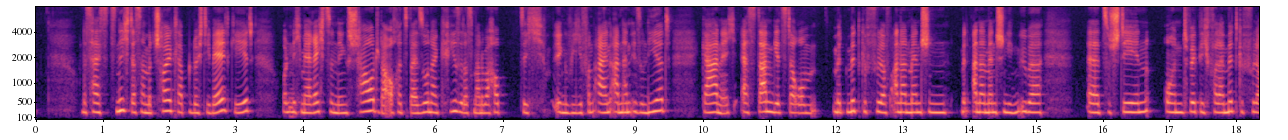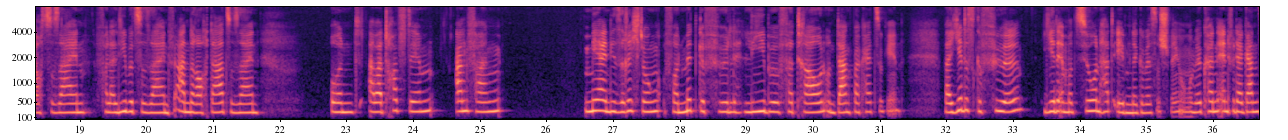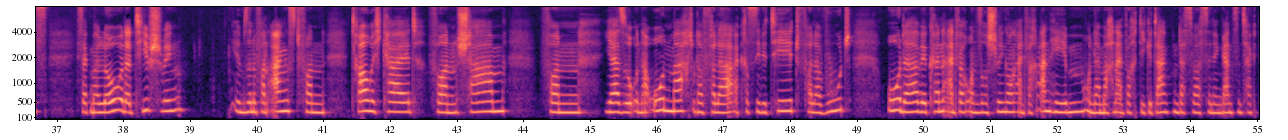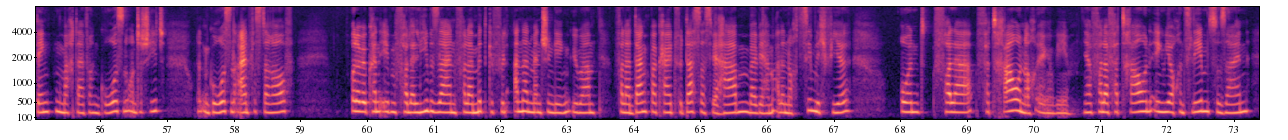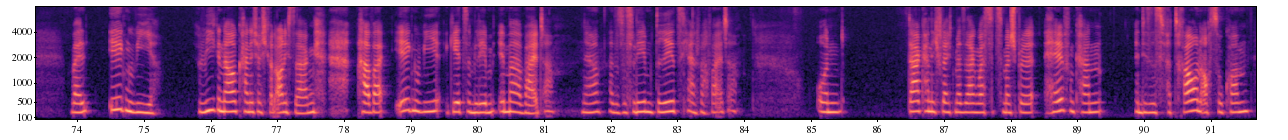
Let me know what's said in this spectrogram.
Und das heißt jetzt nicht, dass man mit Scheuklappen durch die Welt geht und nicht mehr rechts und links schaut oder auch jetzt bei so einer Krise, dass man überhaupt sich irgendwie von allen anderen isoliert. Gar nicht. Erst dann geht es darum, mit Mitgefühl auf anderen Menschen, mit anderen Menschen gegenüber äh, zu stehen und wirklich voller Mitgefühl auch zu sein, voller Liebe zu sein, für andere auch da zu sein. Und aber trotzdem anfangen, mehr in diese Richtung von Mitgefühl, Liebe, Vertrauen und Dankbarkeit zu gehen. Weil jedes Gefühl, jede Emotion hat eben eine gewisse Schwingung. Und wir können entweder ganz, ich sag mal, low oder tief schwingen, im Sinne von Angst, von Traurigkeit, von Scham, von ja, so einer Ohnmacht oder voller Aggressivität, voller Wut oder wir können einfach unsere Schwingung einfach anheben und da machen einfach die Gedanken, das, was wir den ganzen Tag denken, macht einfach einen großen Unterschied und einen großen Einfluss darauf. Oder wir können eben voller Liebe sein, voller Mitgefühl anderen Menschen gegenüber, voller Dankbarkeit für das, was wir haben, weil wir haben alle noch ziemlich viel und voller Vertrauen auch irgendwie, ja, voller Vertrauen irgendwie auch ins Leben zu sein, weil irgendwie wie genau kann ich euch gerade auch nicht sagen, aber irgendwie geht es im Leben immer weiter. Ja, also das Leben dreht sich einfach weiter. Und da kann ich vielleicht mal sagen, was dir zum Beispiel helfen kann, in dieses Vertrauen auch zu kommen,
